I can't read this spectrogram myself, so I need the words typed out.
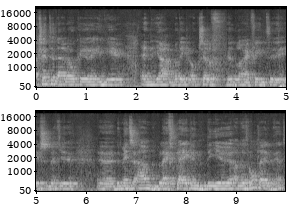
accenten daar ook eh, in weer. En ja, wat ik ook zelf heel belangrijk vind, is dat je eh, de mensen aan blijft kijken die je aan het rondleiden bent.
